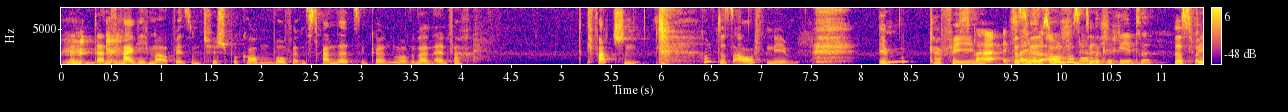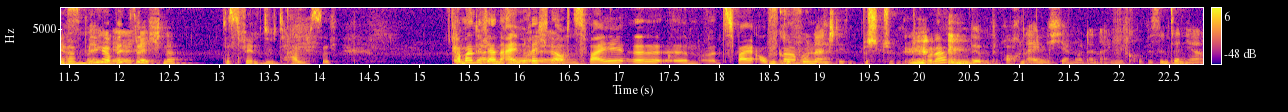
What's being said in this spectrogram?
Dann, dann frage ich mal, ob wir so einen Tisch bekommen, wo wir uns dran setzen können, wo wir dann einfach quatschen und das aufnehmen im Café. Zwei, das zwei wäre so so lustig. Aufnahmegeräte Das wäre und zwei mega äh, witzig. Rechner. Das wäre Mhm. total lustig. Kann man nicht an einem so, Rechner auch ähm, zwei, äh, ähm, zwei Aufnahmen? Mikrofone einschließen. Bestimmt, oder? Wir, wir brauchen eigentlich ja nur dann ein Mikro. Wir sind dann ja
